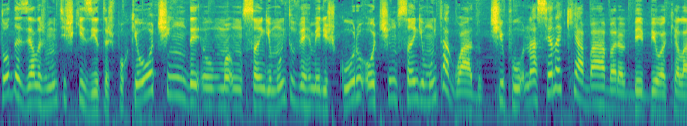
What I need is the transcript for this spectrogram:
todas elas muito esquisitas, porque ou tinha um, de- uma- um sangue muito vermelho escuro, ou tinha um sangue muito aguado. Tipo, na cena que a Bárbara bebeu aquela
